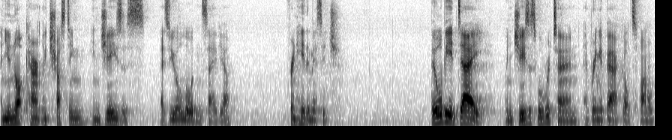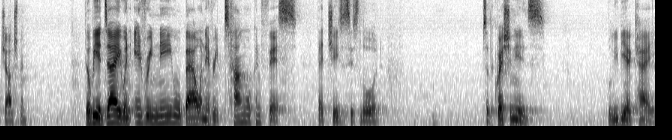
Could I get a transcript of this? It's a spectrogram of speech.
and you're not currently trusting in Jesus as your Lord and Saviour, friend, hear the message. There will be a day when Jesus will return and bring about God's final judgment. There'll be a day when every knee will bow and every tongue will confess that Jesus is Lord. So the question is will you be okay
